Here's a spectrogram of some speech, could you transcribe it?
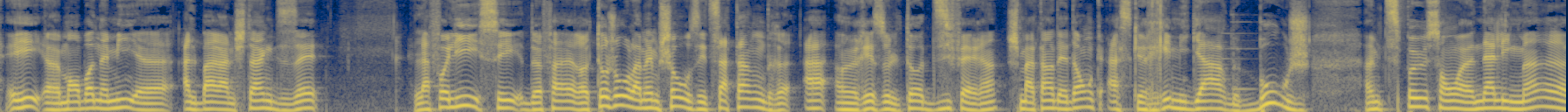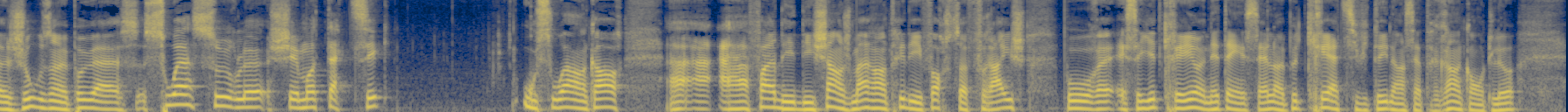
Et euh, mon bon ami euh, Albert Einstein disait la folie, c'est de faire toujours la même chose et de s'attendre à un résultat différent. Je m'attendais donc à ce que Rémi Garde bouge un petit peu son alignement, joue un peu soit sur le schéma tactique ou soit encore à, faire des, changements, rentrer des forces fraîches pour euh, essayer de créer une étincelle, un peu de créativité dans cette rencontre-là.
